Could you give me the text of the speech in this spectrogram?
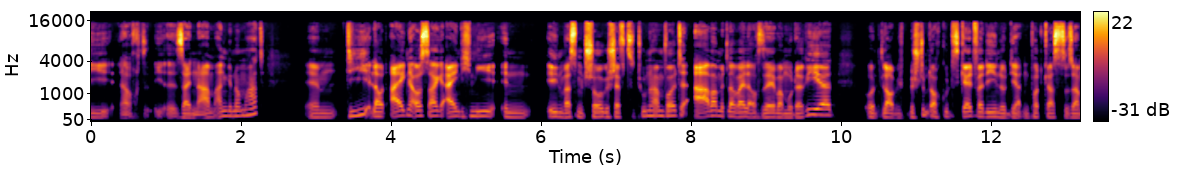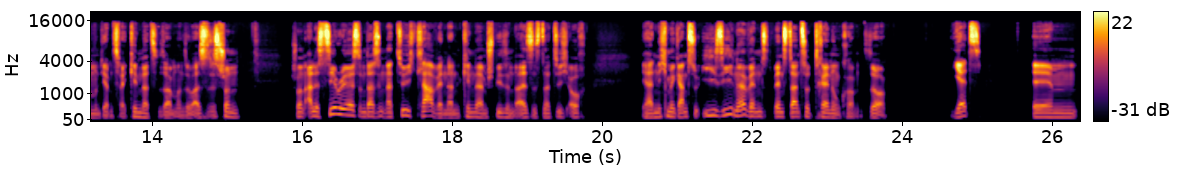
die auch äh, seinen Namen angenommen hat. Ähm, die laut eigener Aussage eigentlich nie in irgendwas mit Showgeschäft zu tun haben wollte, aber mittlerweile auch selber moderiert und glaube ich bestimmt auch gutes Geld verdient und die hatten einen Podcast zusammen und die haben zwei Kinder zusammen und so. Also es ist schon, schon alles serious und da sind natürlich klar, wenn dann Kinder im Spiel sind, alles ist natürlich auch ja nicht mehr ganz so easy, ne, wenn es dann zur Trennung kommt. So, jetzt ähm,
